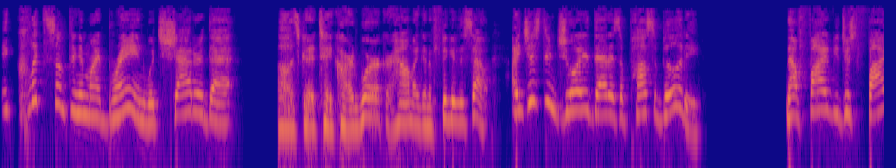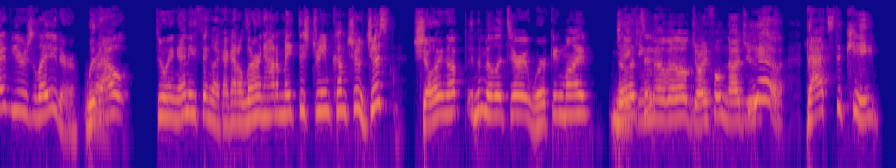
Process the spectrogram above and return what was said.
it clicked something in my brain which shattered that, oh, it's going to take hard work or how am I going to figure this out? I just enjoyed that as a possibility. Now, five, just five years later, without right. Doing anything like I got to learn how to make this dream come true, just showing up in the military, working my military. Taking the little joyful nudges. Yeah, that's the key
